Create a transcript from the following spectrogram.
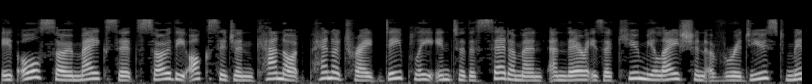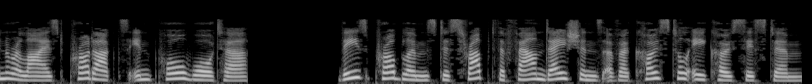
It also makes it so the oxygen cannot penetrate deeply into the sediment and there is accumulation of reduced mineralized products in pore water. These problems disrupt the foundations of a coastal ecosystem.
